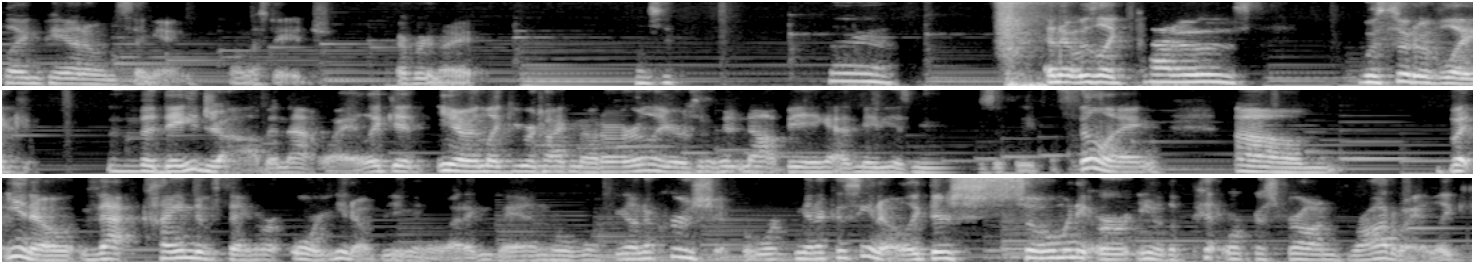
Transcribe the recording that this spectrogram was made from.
playing piano and singing on a stage every night. I was like, oh yeah. And it was like Pat O's was sort of like the day job in that way. Like it, you know, and like you were talking about earlier, sort of it not being as maybe as musically fulfilling. Um, but you know, that kind of thing, or or you know, being in a wedding band or working on a cruise ship or working in a casino. Like there's so many, or you know, the pit orchestra on Broadway. Like,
